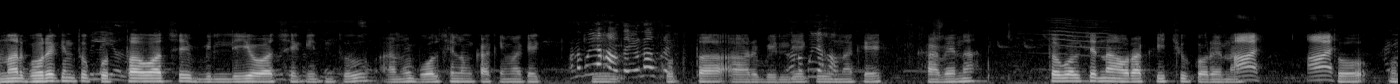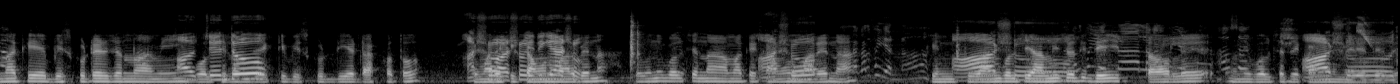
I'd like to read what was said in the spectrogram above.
ওনার ঘরে কিন্তু কুত্তাও আছে বিল্লিও আছে কিন্তু আমি বলছিলাম কাকিমাকে কি কুত্তা আর বিল্লি কি ওনাকে খাবে না। তো বলছে না ওরা কিছু করে না। তো ওনাকে বিস্কুটের জন্য আমি বলছিলাম যে একটি বিস্কুট দিয়ে ডাকো তো। আসো আসো এদিকে আসো। না? তো উনি বলছে না আমাকে কামড় মারে না। কিন্তু আমি বলছি আমি যদি দেই তাহলে উনি বলছে যে কামড় মেরে দেবে।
